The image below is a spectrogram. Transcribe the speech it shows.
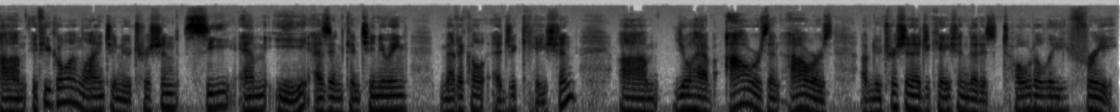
um, if you go online to Nutrition CME, as in continuing medical education, um, you'll have hours and hours of nutrition education that is totally free.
